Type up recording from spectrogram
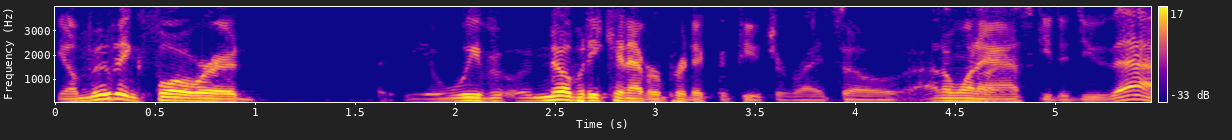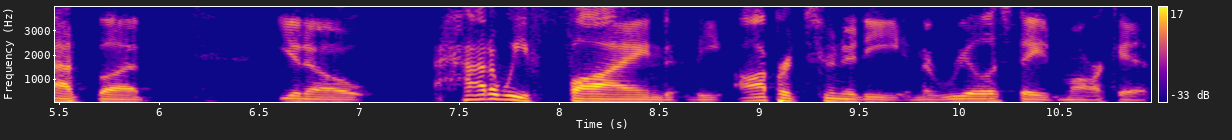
you know, moving forward, we've nobody can ever predict the future, right? So I don't want to ask you to do that, but you know, how do we find the opportunity in the real estate market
